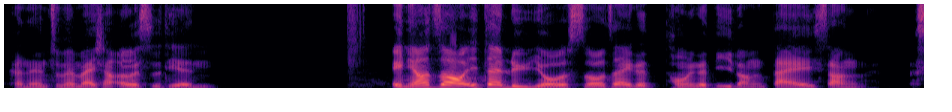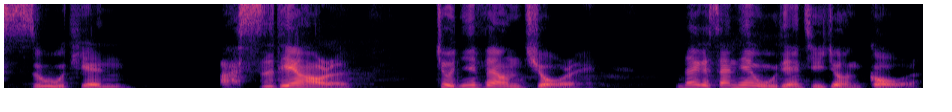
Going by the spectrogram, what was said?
可能准备迈向二十天。哎，你要知道，一在旅游的时候，在一个同一个地方待上十五天啊，十天好了，就已经非常久了。待个三天五天其实就很够了，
